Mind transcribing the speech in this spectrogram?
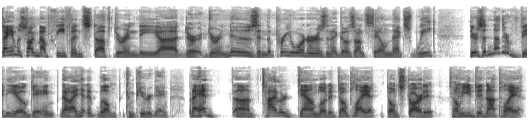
Diane was talking about FIFA and stuff during the uh, dur- during news and the pre-orders, and it goes on sale next week. There's another video game. Now I had it, well, computer game, but I had uh, Tyler download it. Don't play it. Don't start it. Tell me you did not play it.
